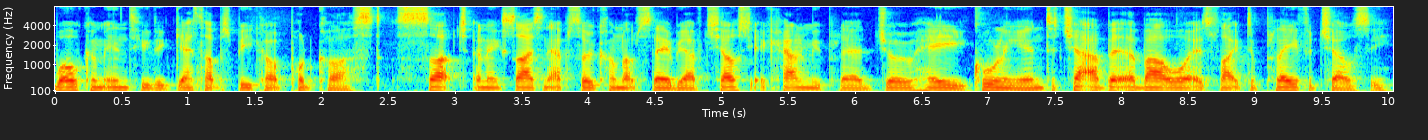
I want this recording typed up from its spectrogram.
Welcome into the Get Up Speak Up podcast. Such an exciting episode coming up today. We have Chelsea Academy player Joe Haigh calling in to chat a bit about what it's like to play for Chelsea,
